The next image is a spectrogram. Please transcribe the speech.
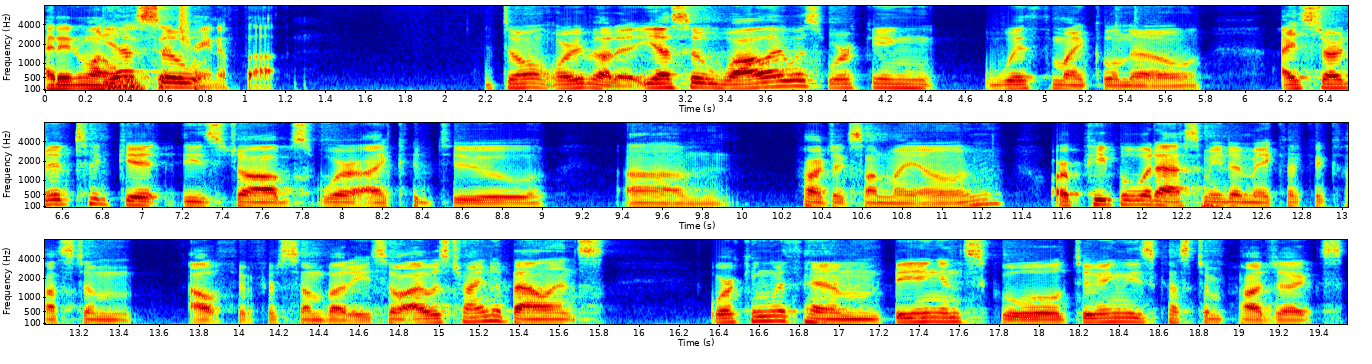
I didn't want to Yeah, lose that so- train of thought. Don't worry about it. Yeah, so while I was working with Michael Ngo, I started to get these jobs where I could do um, projects on my own, or people would ask me to make like a custom outfit for somebody. So I was trying to balance working with him, being in school, doing these custom projects,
